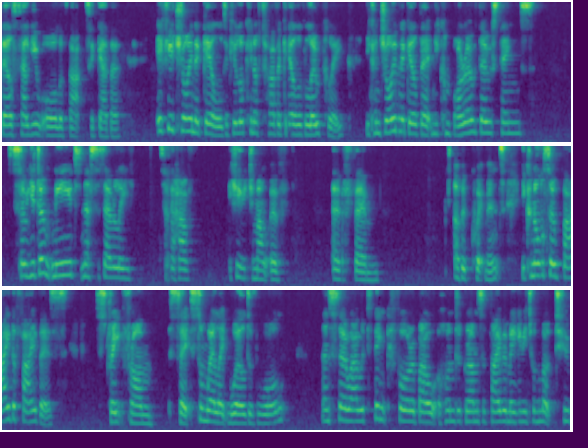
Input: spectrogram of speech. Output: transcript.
they'll sell you all of that together. If you join a guild, if you're lucky enough to have a guild locally, you can join the guild there and you can borrow those things. So you don't need necessarily to have a huge amount of of um, of equipment. You can also buy the fibers straight from say somewhere like World of Wool. And so I would think for about 100 grams of fibre, maybe you're talking about two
